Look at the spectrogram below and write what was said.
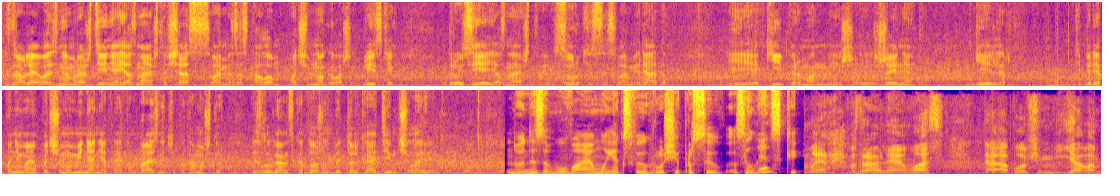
поздравляю вас с днем рождения. Я знаю, что сейчас с вами за столом очень много ваших близких, друзей. Я знаю, что и Суркисы с вами рядом, и Киперман Миша, и Женя Геллер. Теперь я понимаю, почему меня нет на этом празднике, потому что из Луганска должен быть только один человек. Ну і не забуваємо, як свої гроші просив Зеленський. Мы поздравляем вас. Да, в общем, я вам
